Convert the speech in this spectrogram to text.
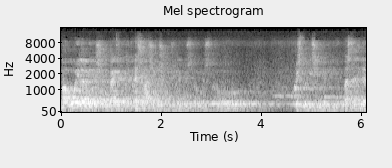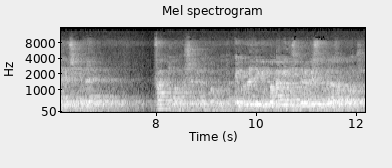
ma voi l'avete scoperto? Non è facile scoprire questo, questo, questo disegno di Dio. Basta dire al Signore, fammi conoscere la tua volontà. E volete che un papà che desidera questo non ve la fa conoscere?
